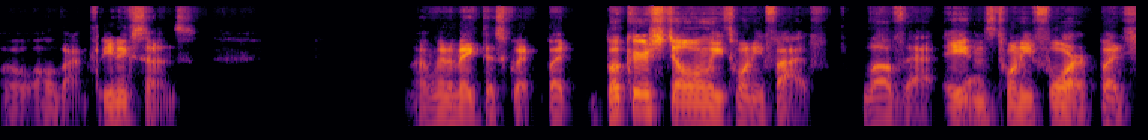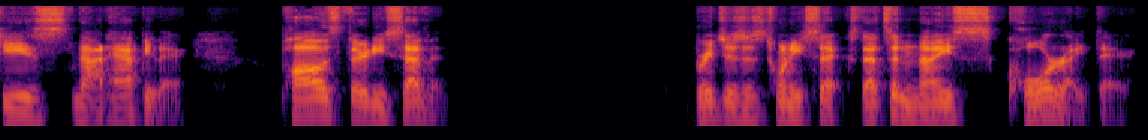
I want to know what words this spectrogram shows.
Hold, hold on, Phoenix Suns. I'm gonna make this quick, but Booker's still only 25. Love that. Ayton's 24, but he's not happy there. Paul is 37. Bridges is 26. That's a nice core right there.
